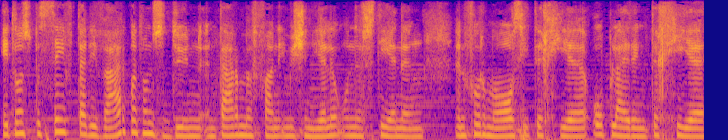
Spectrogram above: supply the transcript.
het ons besef dat die werk wat ons doen in terme van emosionele ondersteuning, inligting te gee, opleiding te gee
